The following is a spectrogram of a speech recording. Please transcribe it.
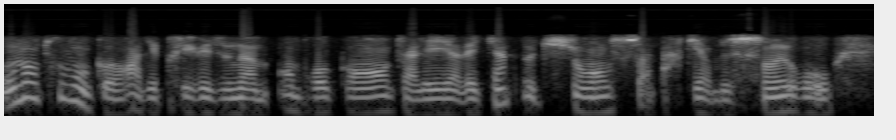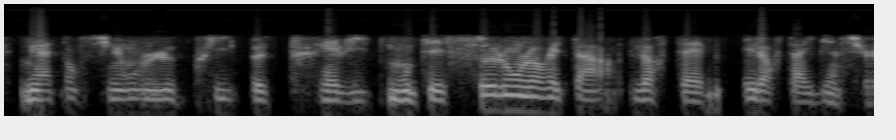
on en trouve encore à des prix raisonnables en brocante, allez, avec un peu de chance, à partir de 100 euros. Mais attention, le prix peut très vite monter selon leur état, leur thème et leur taille, bien sûr.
